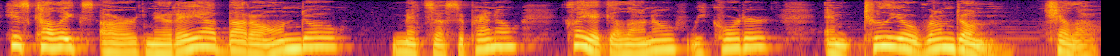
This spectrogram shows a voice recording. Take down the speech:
His colleagues are Nerea Berraondo, mezzo soprano, Clea Galhano, recorder, and Tullio Rondon, cello.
